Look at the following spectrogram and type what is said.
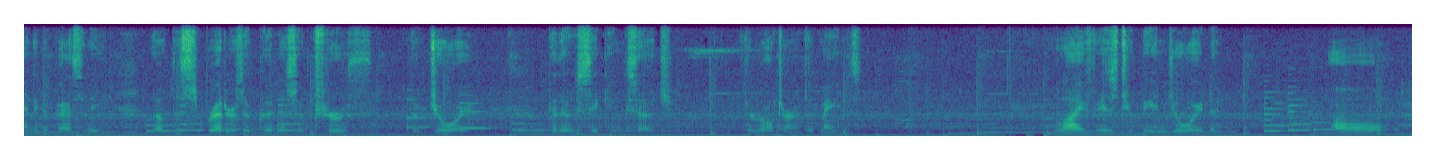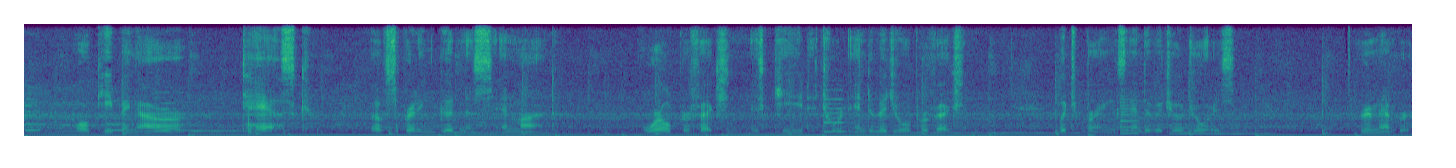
in the capacity of the spreaders of goodness, of truth, of joy to those seeking such through alternative means. Life is to be enjoyed, all while keeping our task of spreading goodness in mind. World perfection is keyed toward individual perfection, which brings individual joys. Remember,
